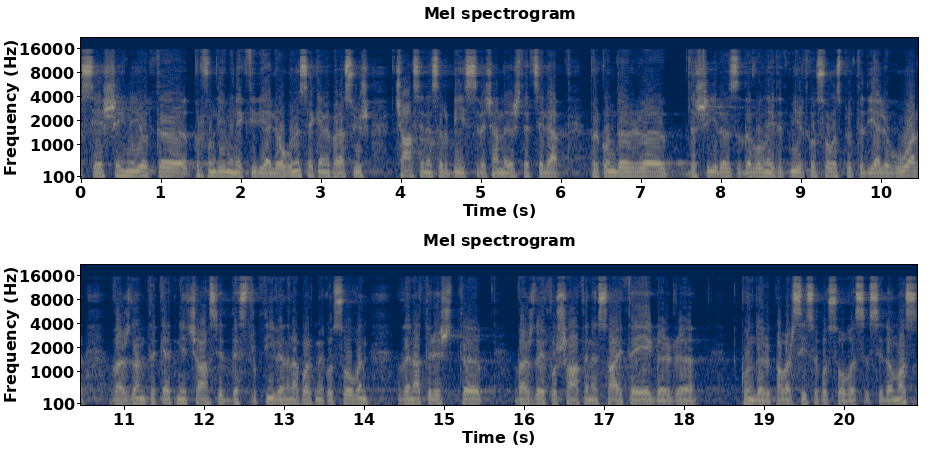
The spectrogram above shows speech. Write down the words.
si e shihni ju të përfundimin e këtij dialogu nëse e kemi parasysh qasjen e Serbisë veçanërisht e cila, përkundër dëshirës dhe vullnetit të mirë të Kosovës për të dialoguar, vazhdon të ketë një qasje destruktive në raport me Kosovën dhe natyrisht të vazhdojë fushatën e saj të egër kundër pavarësisë së Kosovës, sidomos.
